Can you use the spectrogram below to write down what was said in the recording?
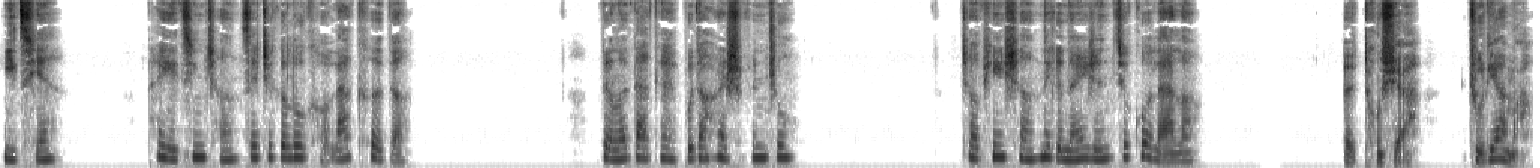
以前。他也经常在这个路口拉客的。等了大概不到二十分钟，照片上那个男人就过来了。呃，同学，住店吗？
